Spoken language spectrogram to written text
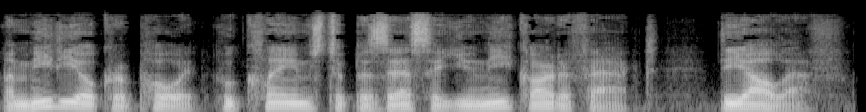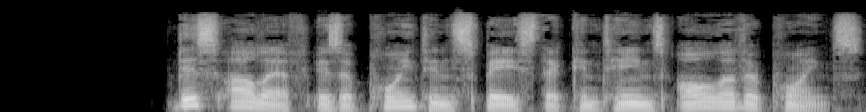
a mediocre poet who claims to possess a unique artifact, the Aleph. This Aleph is a point in space that contains all other points,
